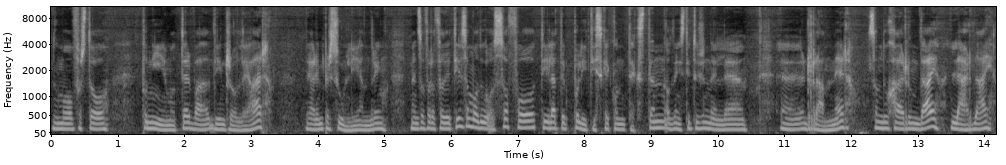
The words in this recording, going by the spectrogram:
Du må forstå på nye måter hva din rolle er. Det er en personlig endring. Men for å få det til, så må du også få til at den politiske konteksten og den institusjonelle eh, rammer som du har rundt deg, lærer deg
